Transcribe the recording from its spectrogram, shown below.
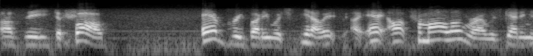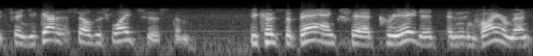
of the default, everybody was, you know, it, uh, from all over I was getting it saying, you got to sell this light system because the banks had created an environment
